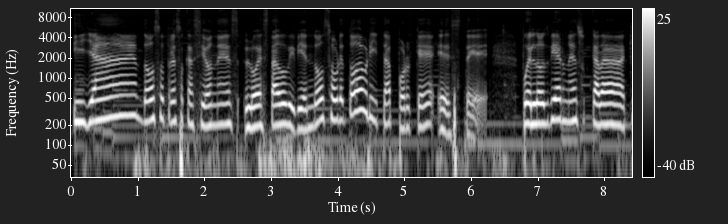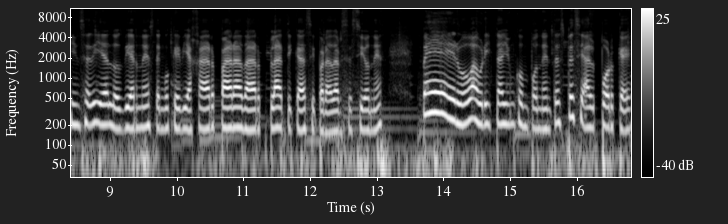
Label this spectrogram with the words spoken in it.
Y ya dos o tres ocasiones lo he estado viviendo, sobre todo ahorita porque este pues los viernes, cada 15 días, los viernes tengo que viajar para dar pláticas y para dar sesiones pero ahorita hay un componente especial porque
